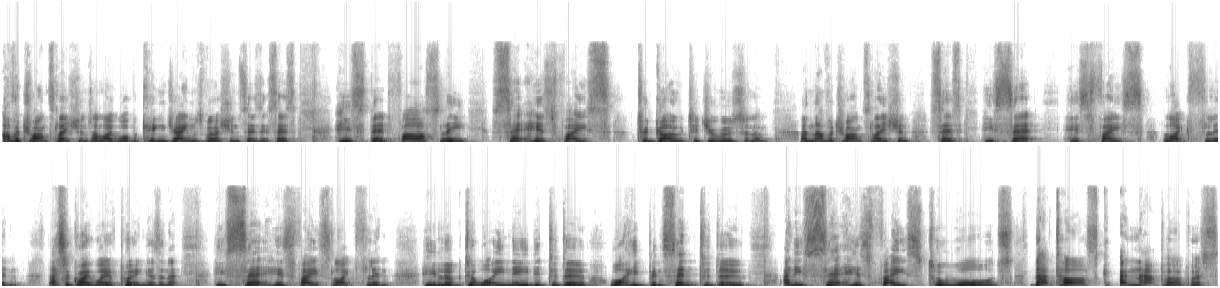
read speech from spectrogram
Other translations, I like what the King James Version says. It says, He steadfastly set his face to go to Jerusalem. Another translation says, He set his face like flint. That's a great way of putting, isn't it? He set his face like flint. He looked at what he needed to do, what he'd been sent to do, and he set his face towards that task and that purpose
